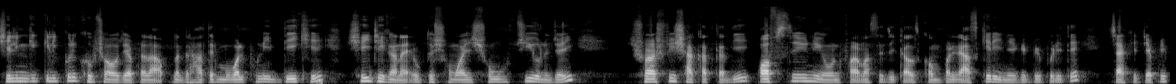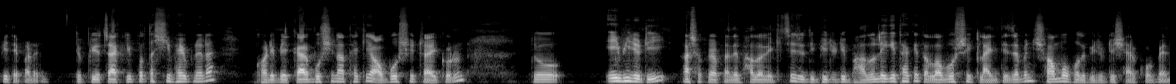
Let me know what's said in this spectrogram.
সেই লিঙ্কে ক্লিক করে খুব সহজে আপনারা আপনাদের হাতের মোবাইল ফোনে দেখে সেই ঠিকানায় উক্ত সময় সূচি অনুযায়ী সরাসরি সাক্ষাৎকার দিয়ে অফসিউনিয়ন ফার্মাসিউটিক্যালস কোম্পানির আজকের এই নিয়োগের বিপরীতে চাকরিটি আপনি পেতে পারেন। তো প্রিয় চাকরি প্রত্যাশী ভাই বোনেরা ঘরে বেকার বসে না থাকে অবশ্যই ট্রাই করুন। তো এই ভিডিওটি আশা করি আপনাদের ভালো লেগেছে। যদি ভিডিওটি ভালো লেগে থাকে, তাহলে অবশ্যই লাইক দিয়ে যাবেন, সম্ভব হলে ভিডিওটি শেয়ার করবেন।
